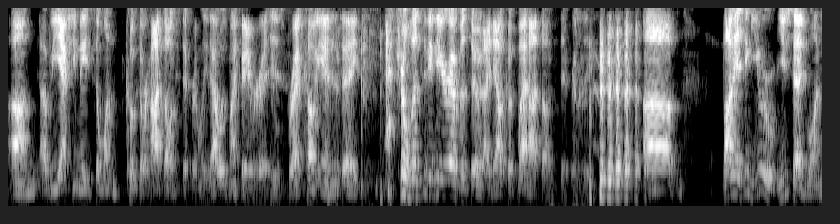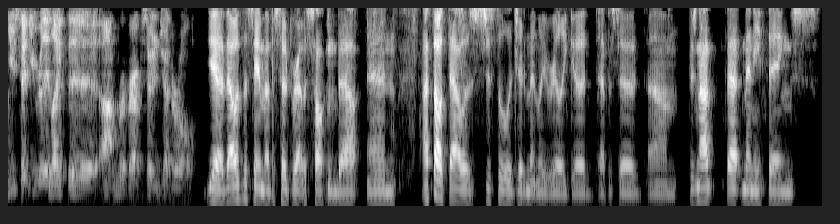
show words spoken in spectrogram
Um, uh, we actually made someone cook their hot dogs differently. That was my favorite. Is Brett coming in and saying, "After listening to your episode, I now cook my hot dogs differently." Um, Bobby, I think you were you said one. You said you really liked the um, River episode in general. Yeah, that was the same episode Brett was talking about, and I thought that was just a legitimately really good episode. Um, there's not that many things,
